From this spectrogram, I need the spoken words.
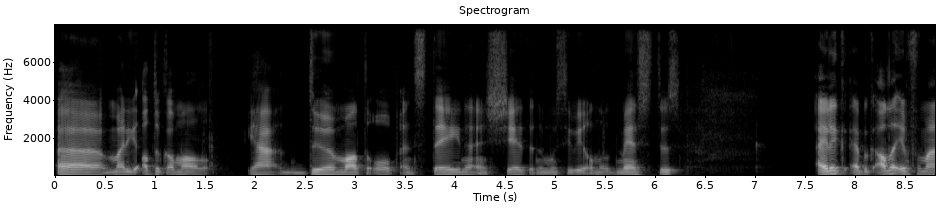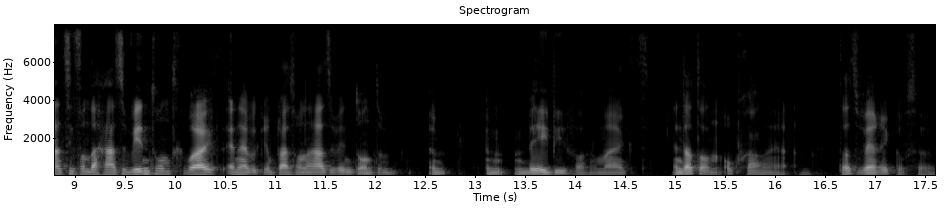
Uh, maar die had ook allemaal ja, deurmatten op en stenen en shit. En dan moest hij weer onder het mes. Dus eigenlijk heb ik alle informatie van de hazenwindhond gebruikt en heb ik in plaats van een hazenwindhond een, een, een, baby van gemaakt. En dat dan opgehangen, ja. Dat werk of zo.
